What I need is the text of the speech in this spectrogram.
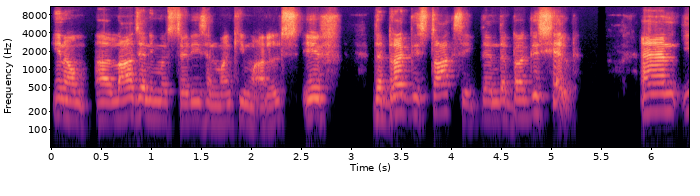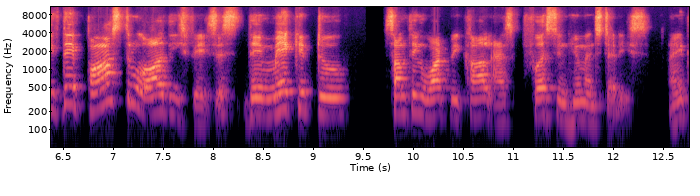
you know, uh, large animal studies and monkey models, if the drug is toxic, then the drug is shelved. And if they pass through all these phases, they make it to something what we call as first in human studies, right?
